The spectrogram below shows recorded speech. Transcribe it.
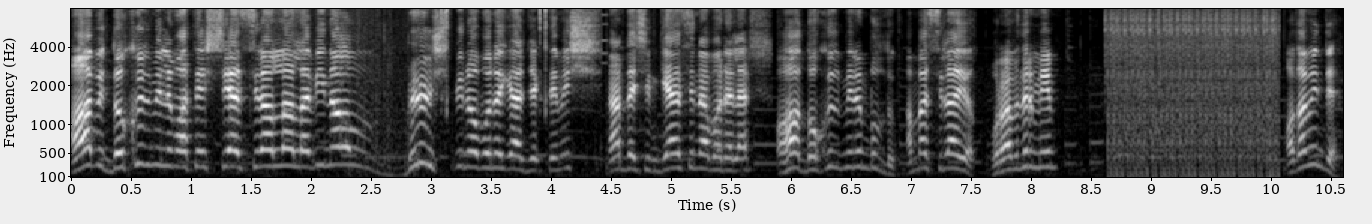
Abi 9 milim ateşleyen silahlarla win al. 5000 abone gelecek demiş. Kardeşim gelsin aboneler. Aha 9 milim bulduk ama silah yok. Vurabilir miyim? Adam indi.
